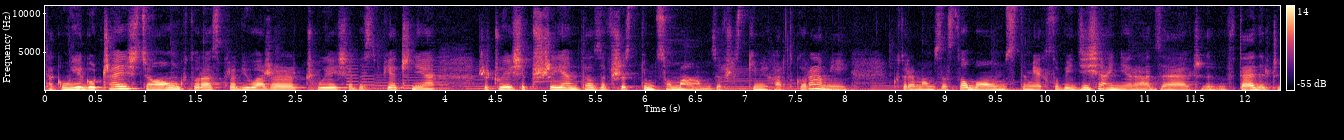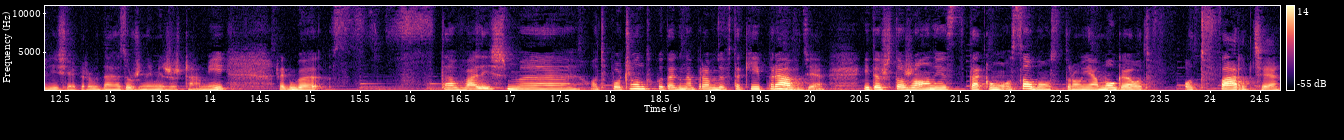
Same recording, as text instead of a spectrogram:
taką jego częścią, która sprawiła, że czuję się bezpiecznie, że czuję się przyjęta ze wszystkim, co mam, ze wszystkimi hardkorami, które mam za sobą, z tym, jak sobie dzisiaj nie radzę, czy wtedy, czy dzisiaj, prawda, z różnymi rzeczami. Że jakby stawaliśmy od początku tak naprawdę w takiej prawdzie. I też to, że on jest taką osobą, z którą ja mogę otw- otwarcie,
